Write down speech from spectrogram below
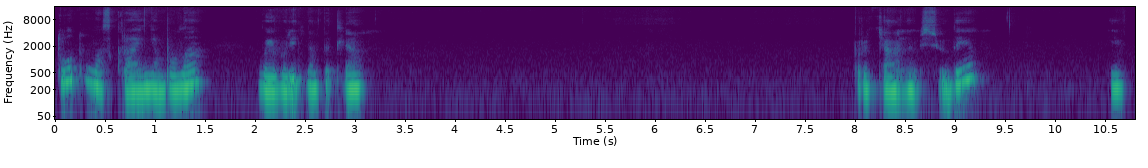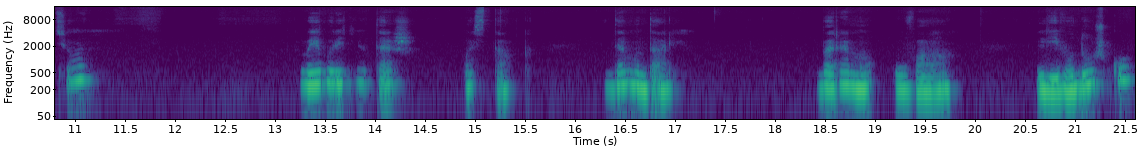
Тут у нас крайня була виворітна петля. Протягнемо сюди і в цю виворітню теж ось так. Йдемо далі. Беремо увагу ліву дужку,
